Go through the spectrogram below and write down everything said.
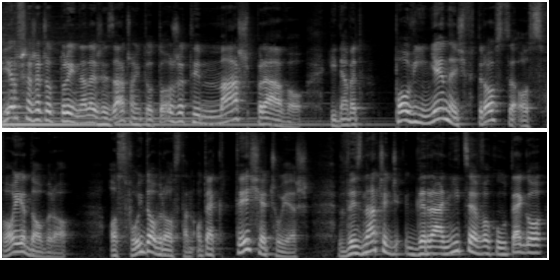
Pierwsza rzecz, od której należy zacząć, to to, że Ty masz prawo i nawet powinieneś w trosce o swoje dobro, o swój dobrostan, o to jak Ty się czujesz, wyznaczyć granice wokół tego,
